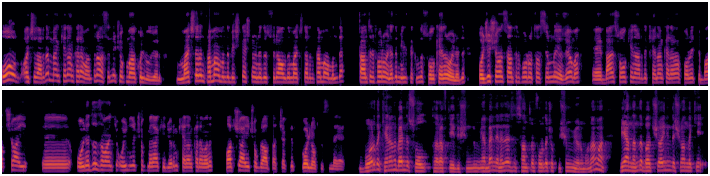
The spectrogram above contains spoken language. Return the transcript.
o açılardan ben Kenan Karaman transferini çok makul buluyorum. Maçların tamamında Beşiktaş'ta oynadığı süre aldığı maçlarda tamamında Santrfor oynadı. Milli takımda sol kenar oynadı. Hoca şu an Santrfor rotasyonuna yazıyor ama e, ben sol kenarda Kenan Karaman Forvet'te Batshuayi e, oynadığı zamanki oyunu da çok merak ediyorum. Kenan Karaman'ın Batshuayi'yi çok rahatlatacaktır gol noktasında yani. Bu arada Kenan'ı ben de sol taraf diye düşündüm. Yani ben de nedense Santrafor'da çok düşünmüyorum onu ama bir yandan da Batshuayi'nin de şu andaki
